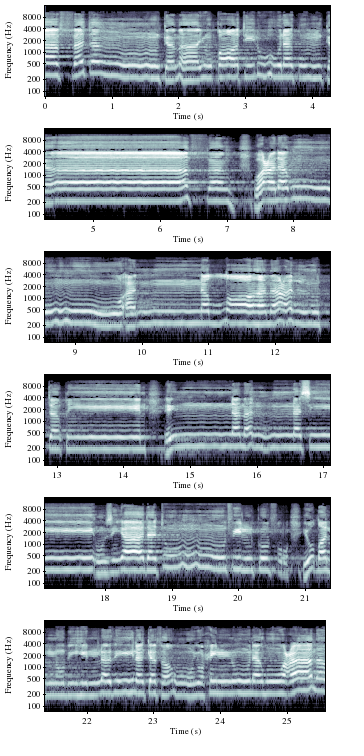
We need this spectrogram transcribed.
كافة كما يقاتلونكم كافة. واعلموا أن الله مع المتقين إنما النسيء زيادة في الكفر يضل به الذين كفروا يحلونه عاما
